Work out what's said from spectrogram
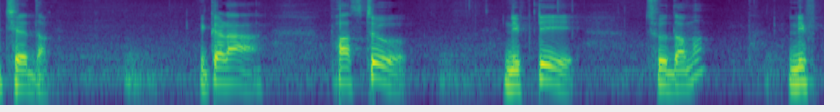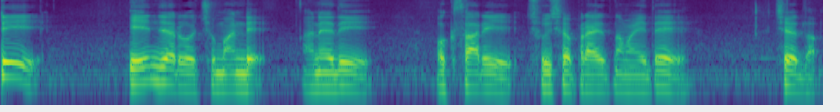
చేద్దాం. ఇక్కడ ఫస్ట్ నిఫ్టీ చూద్దామా? నిఫ్టీ ఏం జరగవచ్చు మండే అనేది ఒకసారి చూసే ప్రయత్నం అయితే చేద్దాం.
